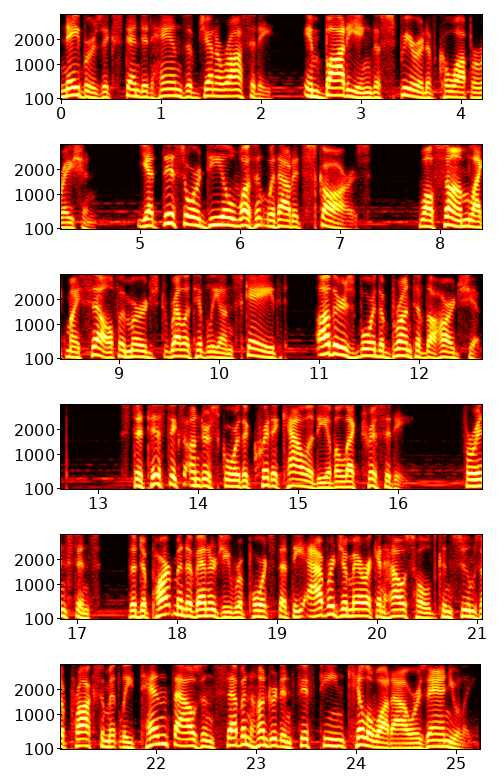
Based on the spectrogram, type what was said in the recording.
Neighbors extended hands of generosity, embodying the spirit of cooperation. Yet this ordeal wasn't without its scars. While some, like myself, emerged relatively unscathed, others bore the brunt of the hardship. Statistics underscore the criticality of electricity. For instance, the Department of Energy reports that the average American household consumes approximately 10,715 kilowatt hours annually.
